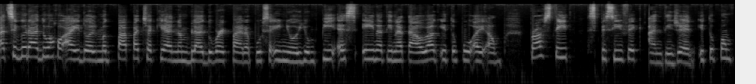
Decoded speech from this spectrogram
At sigurado ako, idol, magpapacheck yan ng blood work para po sa inyo. Yung PSA na tinatawag, ito po ay ang prostate specific antigen. Ito pong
